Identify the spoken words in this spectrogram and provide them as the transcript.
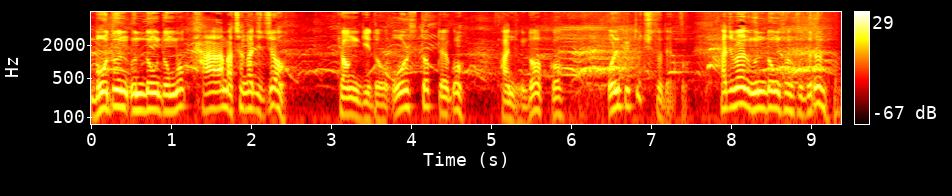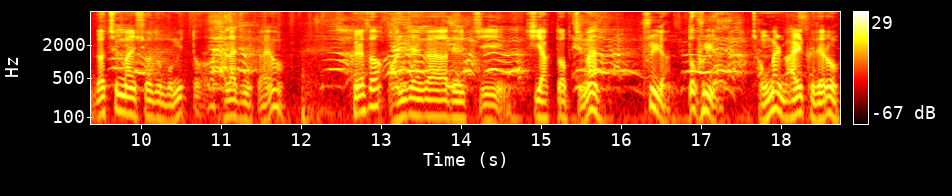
모든 운동 종목 다 마찬가지죠. 경기도 올스톱 되고 관중도 없고 올림픽도 취소되고 하지만 운동선수들은 며칠만 쉬어도 몸이 또 달라지니까요. 그래서 언제가 될지 기약도 없지만 훈련 또 훈련 정말 말 그대로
